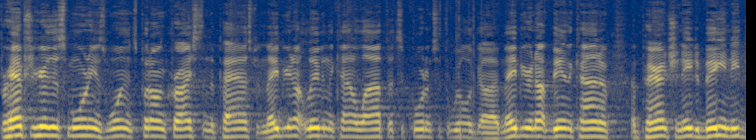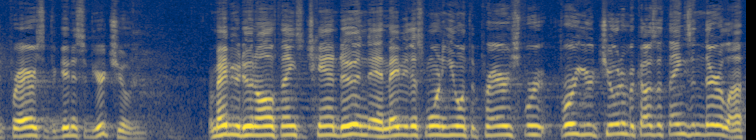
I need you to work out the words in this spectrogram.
Perhaps you're here this morning as one that's put on Christ in the past, but maybe you're not living the kind of life that's accordance with the will of God. Maybe you're not being the kind of, of parents you need to be. You need the prayers and forgiveness of your children. Or maybe you're doing all the things that you can do, and, and maybe this morning you want the prayers for, for your children because of things in their life.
